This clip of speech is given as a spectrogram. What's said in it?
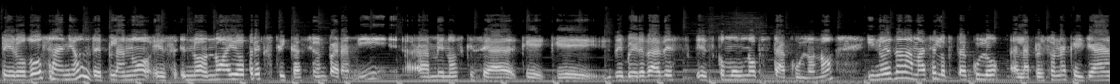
Pero dos años de plano es no no hay otra explicación para mí a menos que sea que, que de verdad es, es como un obstáculo, ¿no? Y no es nada más el obstáculo a la persona que ya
